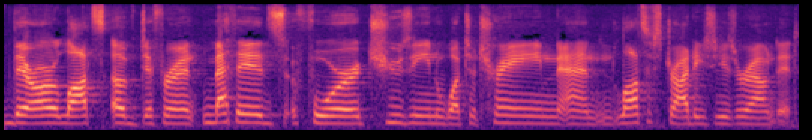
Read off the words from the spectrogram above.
there are lots of different methods for choosing what to train and lots of strategies around it.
